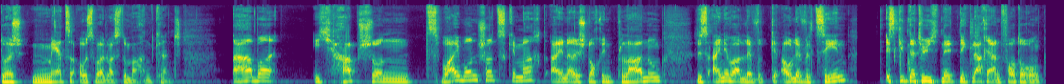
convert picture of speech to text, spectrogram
du hast mehr zur Auswahl, was du machen kannst aber ich habe schon zwei One-Shots gemacht. Einer ist noch in Planung. Das eine war Level, auch Level 10. Es gibt natürlich eine, eine klare Anforderung.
